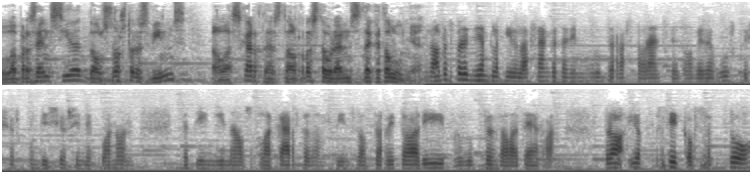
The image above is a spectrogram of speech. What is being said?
la presència dels nostres vins a les cartes dels restaurants de Catalunya. Nosaltres, per exemple, aquí a Vilafranca tenim un grup de restaurants des del Bé de Gust, que això és condició sine qua non, que tinguin els, la carta dels vins del territori i productes de la terra. Però jo sé que el sector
